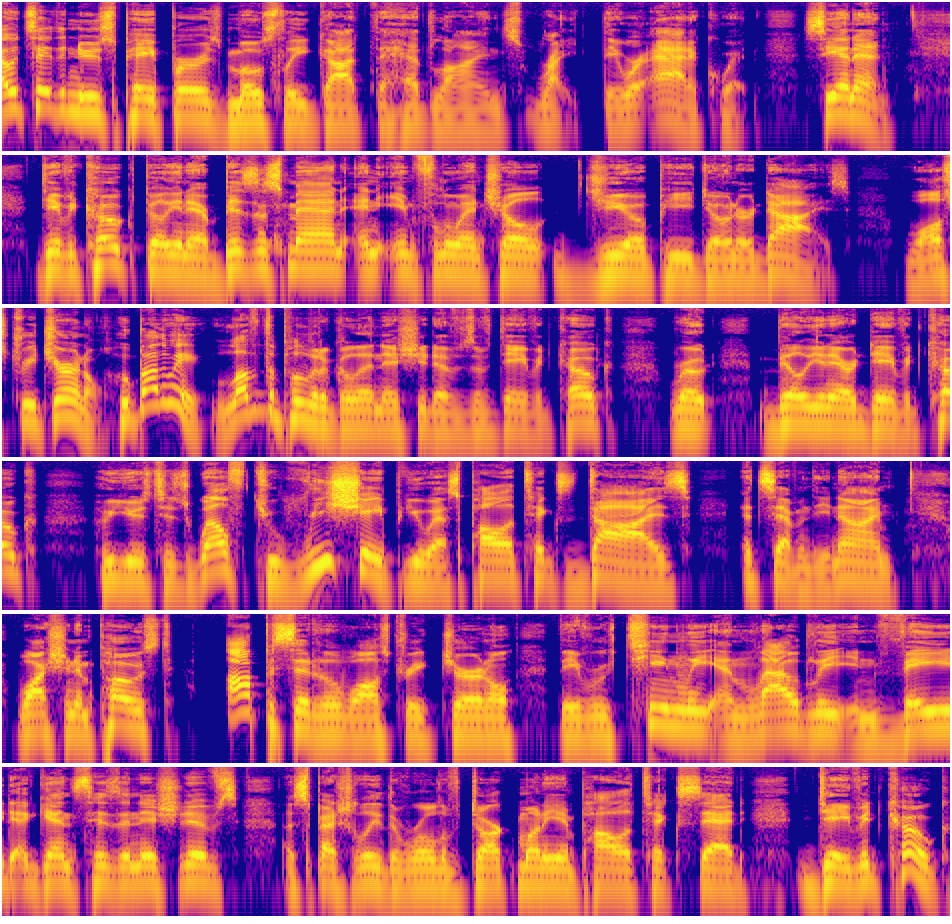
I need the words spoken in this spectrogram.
I would say the newspapers mostly got the headlines right. They were adequate. CNN, David Koch, billionaire businessman and influential GOP donor, dies. Wall Street Journal, who, by the way, loved the political initiatives of David Koch, wrote Billionaire David Koch, who used his wealth to reshape U.S. politics, dies at 79. Washington Post, Opposite of the Wall Street Journal, they routinely and loudly invade against his initiatives, especially the role of dark money in politics, said David Koch,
